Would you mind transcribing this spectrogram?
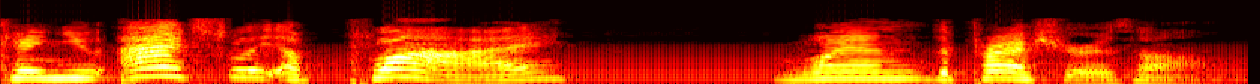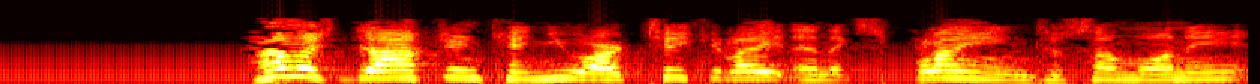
can you actually apply when the pressure is on? How much doctrine can you articulate and explain to someone,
